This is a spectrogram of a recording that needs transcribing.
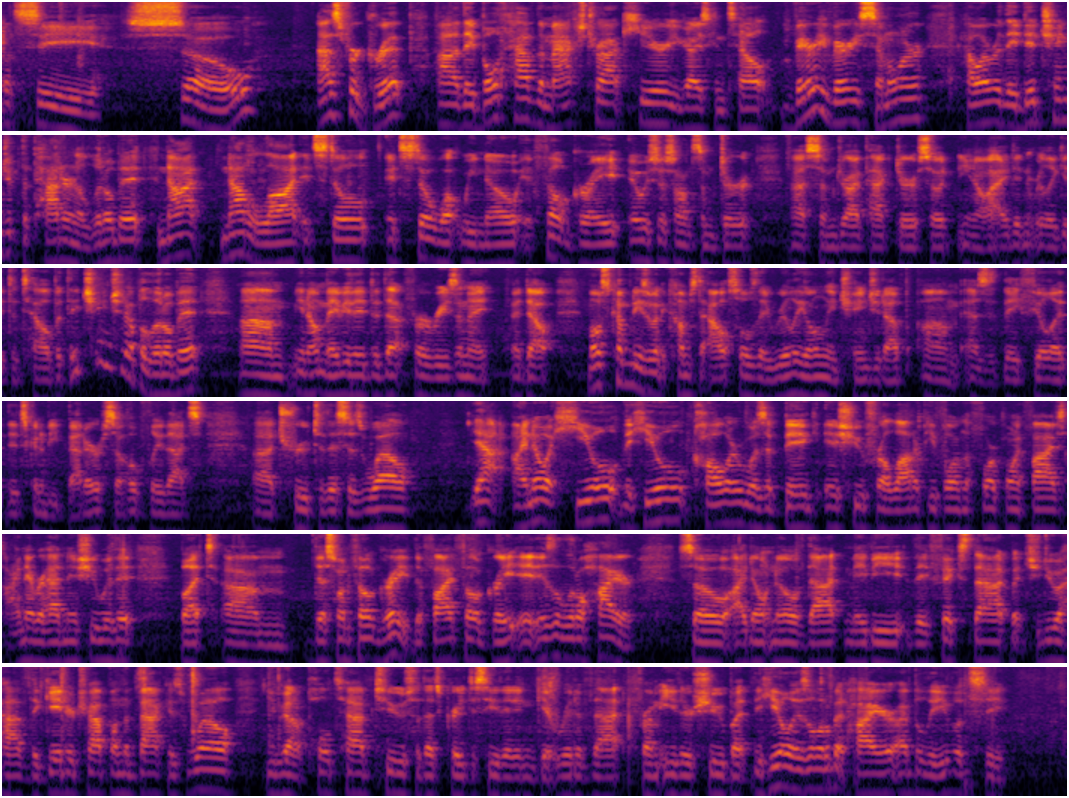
Let's see. So as for grip, uh, they both have the MaxTrac here, you guys can tell. Very, very similar. However, they did change up the pattern a little bit. Not not a lot. It's still it's still what we know. It felt great. It was just on some dirt, uh, some dry pack dirt, so you know I didn't really get to tell. But they changed it up a little bit. Um, you know, maybe they did that for a reason. I, I doubt. Most companies, when it comes to outsoles, they really only change it up um, as they feel it, it's going to be better. So hopefully that's uh, true to this as well yeah, I know a heel, the heel collar was a big issue for a lot of people on the 4.5s. I never had an issue with it, but um, this one felt great. The 5 felt great. It is a little higher, so I don't know if that, maybe they fixed that, but you do have the GaiterTrap on the back as well. You've got a pull tab too, so that's great to see they didn't get rid of that from either shoe, but the heel is a little bit higher, I believe. Let's see.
